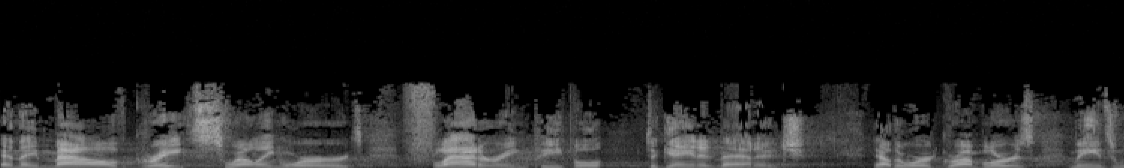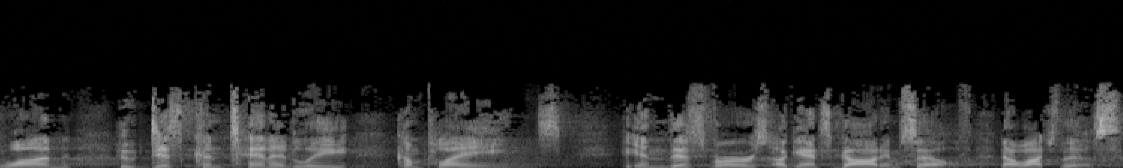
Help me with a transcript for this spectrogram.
and they mouth great swelling words, flattering people to gain advantage. Now, the word grumblers means one who discontentedly complains. In this verse, against God Himself. Now, watch this.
